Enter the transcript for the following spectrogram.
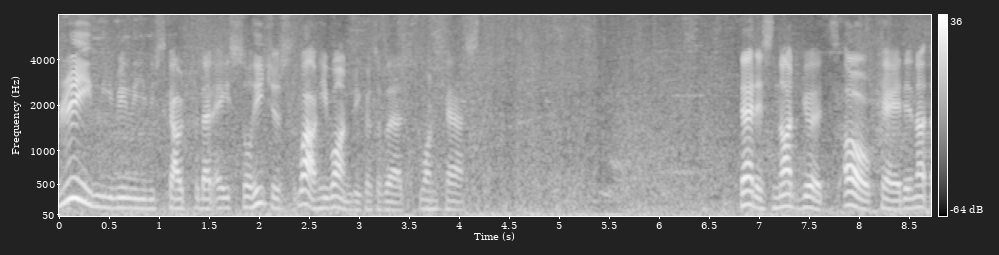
really really scout for that Asol. He just wow he won because of that one cast. That is not good. Oh, okay, they're not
